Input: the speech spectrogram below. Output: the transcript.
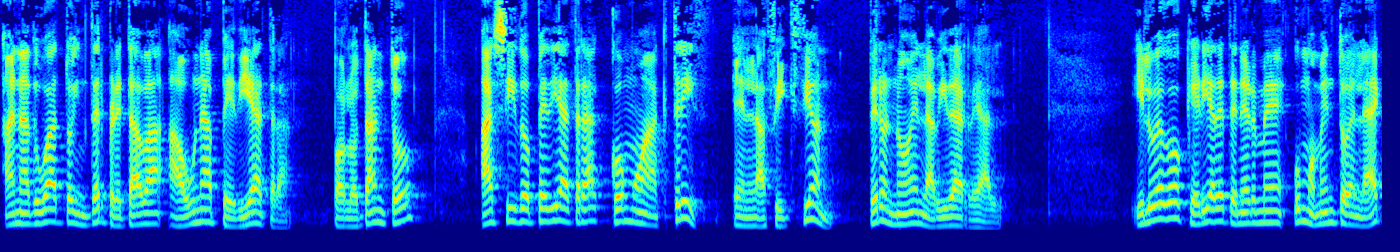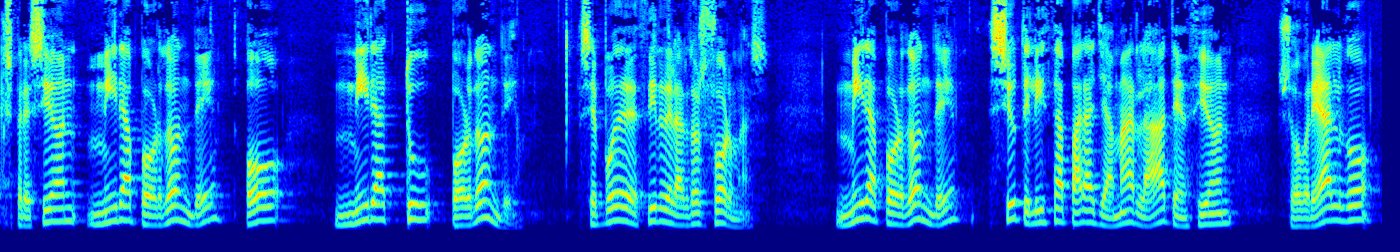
Ana Duato interpretaba a una pediatra por lo tanto, ha sido pediatra como actriz en la ficción, pero no en la vida real. Y luego quería detenerme un momento en la expresión mira por dónde o mira tú por dónde. Se puede decir de las dos formas. Mira por dónde se utiliza para llamar la atención sobre algo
